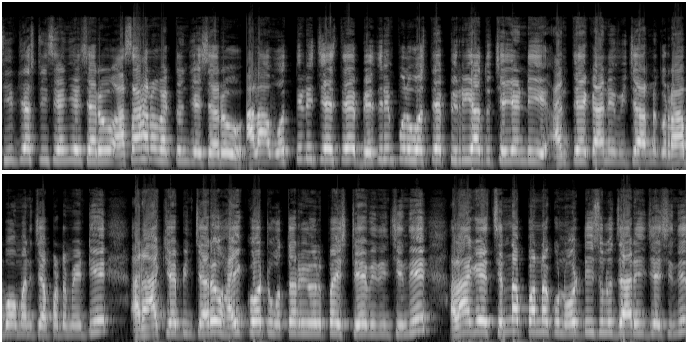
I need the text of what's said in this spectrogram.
చీఫ్ జస్టిస్ ఏం చేశారు? అసహనం వ్యక్తం చేశారు. అలా ఒత్తిడి చేస్తే బెదిరింపులు వస్తే ఫిర్యాదు చేయండి. అంతేకాని విచారణకు రాబోమని చెప్పడం ఏంటి అని ఆక్షేపించారు. హైకోర్టు ఉత్తర్వులపై స్టే విధించింది. అలాగే చిన్నప్పన్నకు నోటీసులు జారీ చేసింది.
